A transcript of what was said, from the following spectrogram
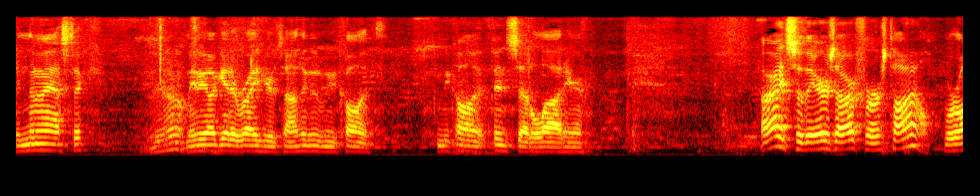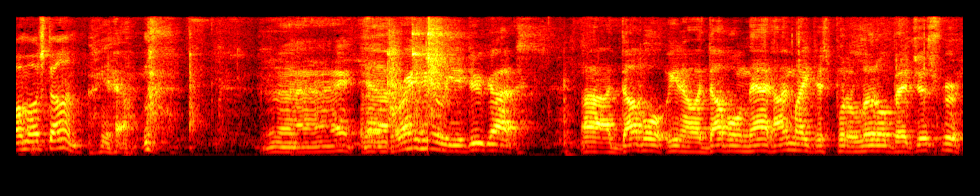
In the mastic. Yeah. Maybe I'll get it right here, Tom. I think we can call it, we calling it thin set a lot here. All right, so there's our first tile. We're almost done. Yeah. Alright. Yeah, right here where you do got uh, double, you know, a double net. I might just put a little bit just for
